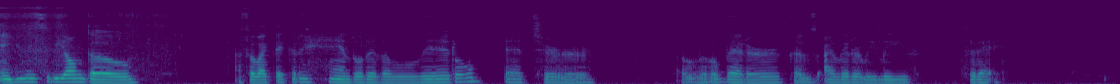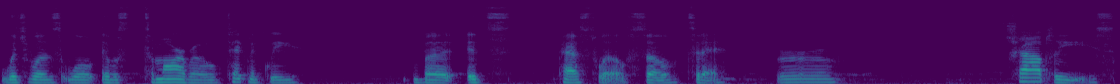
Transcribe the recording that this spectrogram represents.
and you need to be on go, I feel like they could have handled it a little better. A little better because I literally leave today. which was, well, it was tomorrow technically, but it's past 12, so today. Girl, child, please.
